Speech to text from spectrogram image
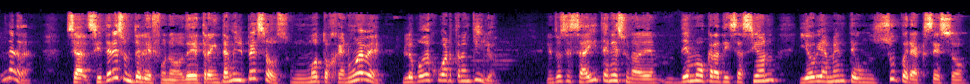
Nada. O sea, si tenés un teléfono de 30 mil pesos, un Moto G9, lo podés jugar tranquilo. Entonces ahí tenés una democratización y obviamente un súper acceso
